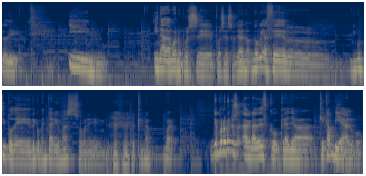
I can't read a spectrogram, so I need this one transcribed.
lo diría. Y, y nada, bueno, pues, eh, pues eso, ya no, no voy a hacer ningún tipo de, de comentario más sobre que una- bueno, yo por lo menos agradezco que haya que cambie algo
